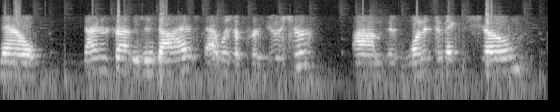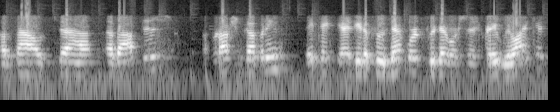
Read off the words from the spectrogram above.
Now, Diners, Drive-Ins, and Dives. That was a producer um, that wanted to make a show about uh, about this. A production company. They take the idea to Food Network. Food Network says, "Great, we like it."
